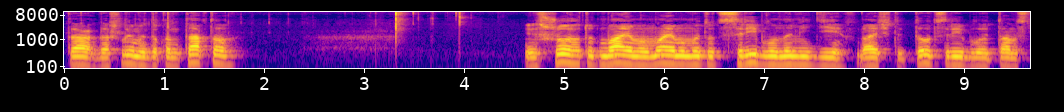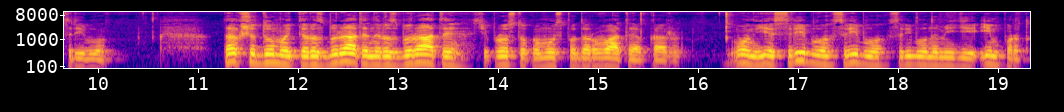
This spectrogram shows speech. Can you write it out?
Так, дошли ми до контакту. І що тут маємо? Маємо ми тут срібло на міді. Бачите, тут срібло і там срібло. Так що думайте, розбирати, не розбирати, чи просто комусь подарувати, як кажуть. Вон є срібло, срібло, срібло на міді, імпорт.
